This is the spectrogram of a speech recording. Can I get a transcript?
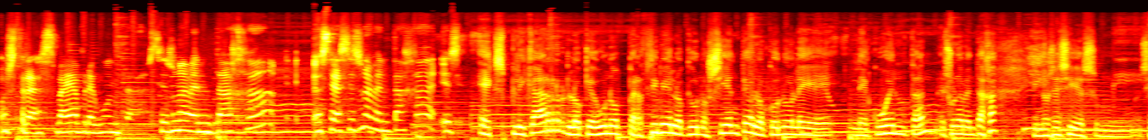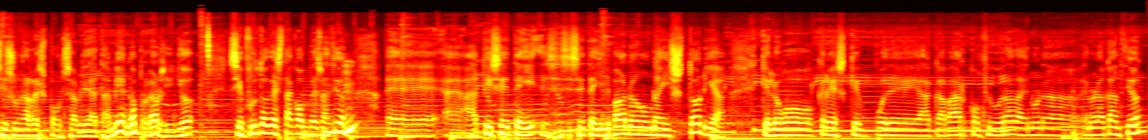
Ostras, vaya pregunta. Si es una ventaja, o sea, si es una ventaja es... Explicar lo que uno percibe, lo que uno siente, lo que uno le, le cuentan, es una ventaja y no sé si es, si es una responsabilidad también, ¿no? Porque claro, si yo, si fruto de esta conversación eh, a, ti se te, se te una historia que luego crees que puede acabar configurada en una, en una canción,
